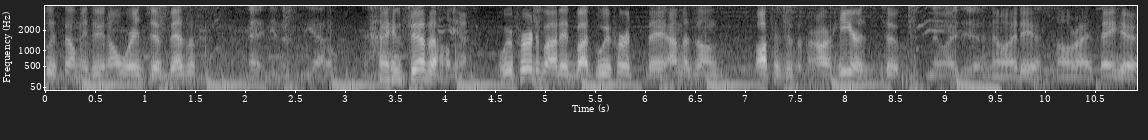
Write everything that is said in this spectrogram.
Please tell me, do you know where is Jeff Bezos? He's in Seattle. in Seattle? Yeah. We've heard about it, but we've heard the Amazon offices are here too. No idea. No idea. All right, thank you.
